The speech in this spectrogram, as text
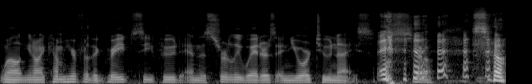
"Well, you know, I come here for the great seafood and the surly waiters, and you're too nice." So, so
